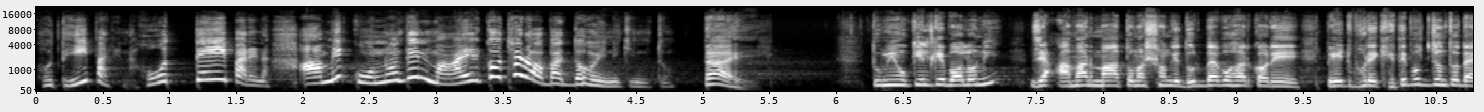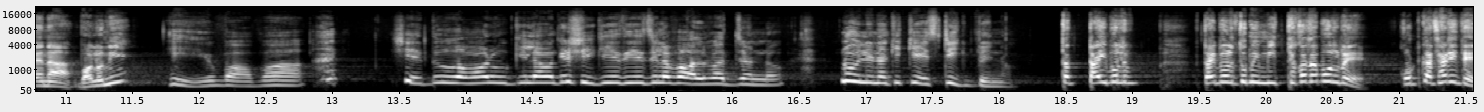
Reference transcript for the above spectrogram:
হতেই পারে না হতেই পারে না। আমি কোনোদিন মায়ের কথার অবাধ্য হইনি কিন্তু। তাই? তুমি উকিলকে বলনি যে আমার মা তোমার সঙ্গে দুর্ব্যবহার করে পেট ভরে খেতে পর্যন্ত দেয় না? বলনি? হে বাবা সে তো আমার উকিল আমাকে শিখিয়ে দিয়েছিল বলবার জন্য। নইলে নাকি কেস টিকবে না। তাই বলে তাই বলে তুমি মিথ্যে কথা বলবে কোর্ট কাছারিতে?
